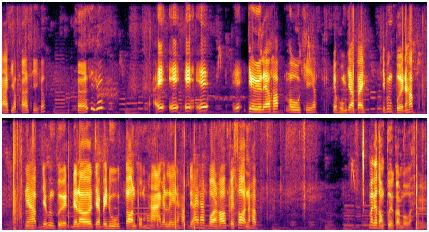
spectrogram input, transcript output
หาสีครับ หาสีครับ หาสีครับ เอ๊ะเอ๊ะเอ๊ะเอ๊ะเอ๊ะเจอแล้วครับ โอเคครับ เดี๋ยวผมจะไปอย่าเพิ่งเปิดนะครับ เนี่ยครับอย่าเพิ่งเปิด เดี๋ยวเราจะไปดูตอนผมหากันเลยนะครับ เดี๋ยวให้ท่านบอลเขาไปซ่อนนะครับ มันก็ต้องเปิดก่อนบอกว่าอืม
